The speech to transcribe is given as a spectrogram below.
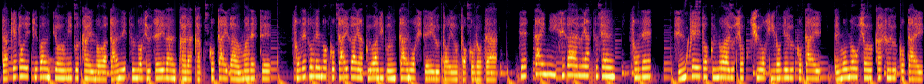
だけど一番興味深いのは単一の受精卵から各個体が生まれて、それぞれの個体が役割分担をしているというところだ。絶対に石があるやつじゃん、それ。神経毒のある触手を広げる個体、獲物を消化する個体、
